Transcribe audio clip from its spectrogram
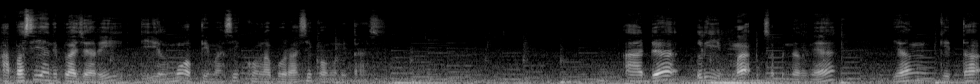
apa sih yang dipelajari di ilmu optimasi kolaborasi komunitas? Ada lima sebenarnya yang kita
